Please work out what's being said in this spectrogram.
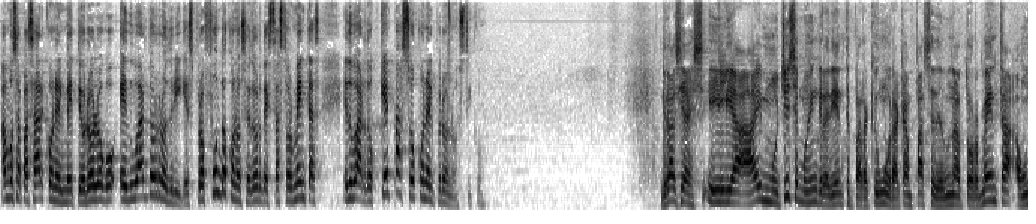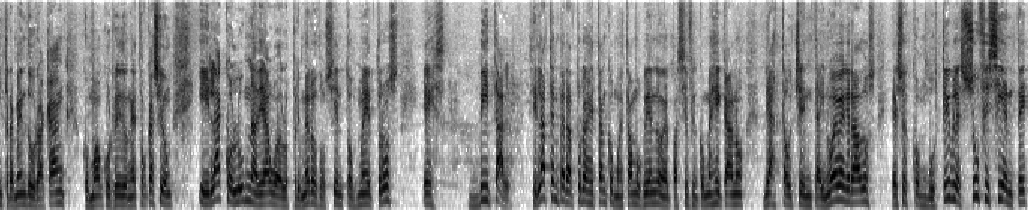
Vamos a pasar con el meteorólogo Eduardo Rodríguez, profundo conocedor de estas tormentas. Eduardo, ¿qué pasó con el pronóstico? Gracias, Ilia. Hay muchísimos ingredientes para que un huracán pase de una tormenta a un tremendo huracán, como ha ocurrido en esta ocasión. Y la columna de agua de los primeros 200 metros es vital. Si las temperaturas están como estamos viendo en el Pacífico mexicano de hasta 89 grados, eso es combustible suficiente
